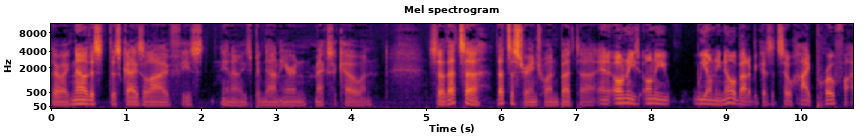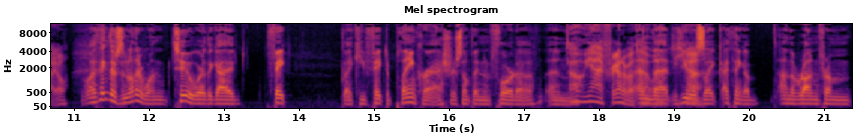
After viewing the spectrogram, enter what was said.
they're like, "No, this this guy's alive. He's you know he's been down here in Mexico, and so that's a that's a strange one, but uh, and only only we only know about it because it's so high profile. well, I think there's another one too where the guy faked, like he faked a plane crash or something in Florida, and Oh yeah, I forgot about that. and one. that he Yeah. was like I think a, on the run from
